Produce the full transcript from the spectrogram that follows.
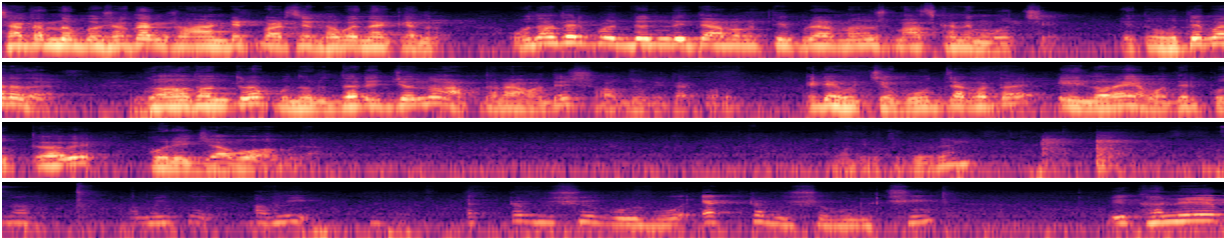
সাতানব্বই শতাংশ হান্ড্রেড পার্সেন্ট হবে না কেন? ওনাদের প্রতিদ্বন্দ্বিতা আবার ত্রিপুরার মানুষ মাঝখানে মরছে। এ তো হতে পারে না। গণতন্ত্র পুনরুদ্ধারের জন্য আপনারা আমাদের সহযোগিতা করুন। এটা হচ্ছে মুদ্রা কথা এই লড়াই আমাদের করতে হবে করে যাব আমরা। না আমি তো- আমি একটা বিষয় বলব একটা বিষয় বলছি। এখানে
